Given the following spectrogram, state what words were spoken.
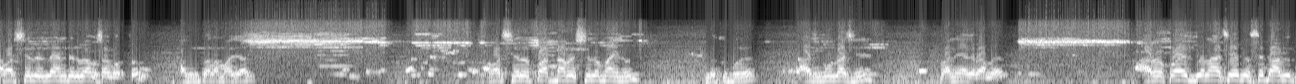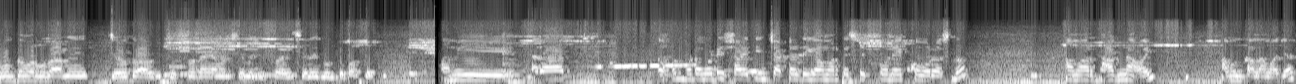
আমার ছেলে ল্যান্ডের ব্যবসা করতো আবুল কালাম আজাদ আমার ছেলের পার্টনারও ছিল মাইনুল লক্ষ্মীপুরে। আজমুল আছে বানিয়া গ্রামের। আরও কয়েকজন আছে, তো সেটা আমি বলতে পারব না। আমি যেহেতু যুক্ত নাই, আমার ছেলে যুক্ত আছে, ছেলেই বলতে পারতো আমি রাত তখন মোটামুটি সাড়ে তিন, চারটার দিকে আমার কাছে ফোনে খবর আসলো। আমার ভাগনা হয়, আবুল কালাম আজাদ।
